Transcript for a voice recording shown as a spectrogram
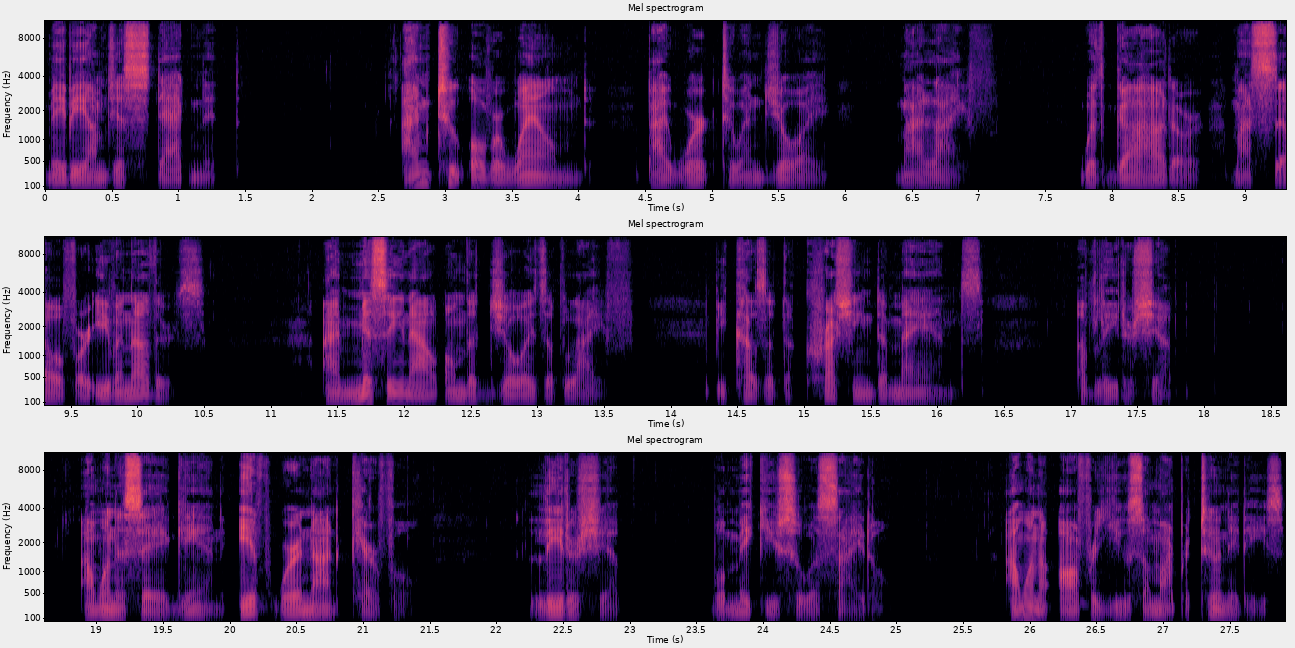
Maybe I'm just stagnant. I'm too overwhelmed by work to enjoy my life with God or myself or even others. I'm missing out on the joys of life because of the crushing demands of leadership. I want to say again if we're not careful, leadership will make you suicidal. I want to offer you some opportunities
